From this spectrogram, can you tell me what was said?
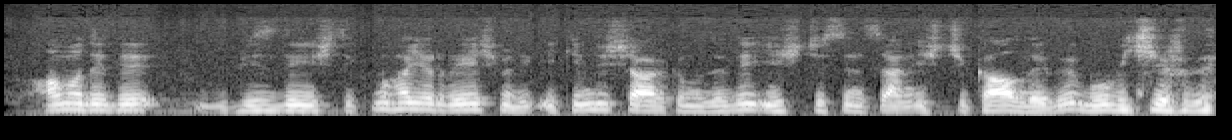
ama dedi biz değiştik mi? Hayır değişmedik. İkinci şarkımız dedi işçisin sen işçi kal dedi. Bu bitirdi.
